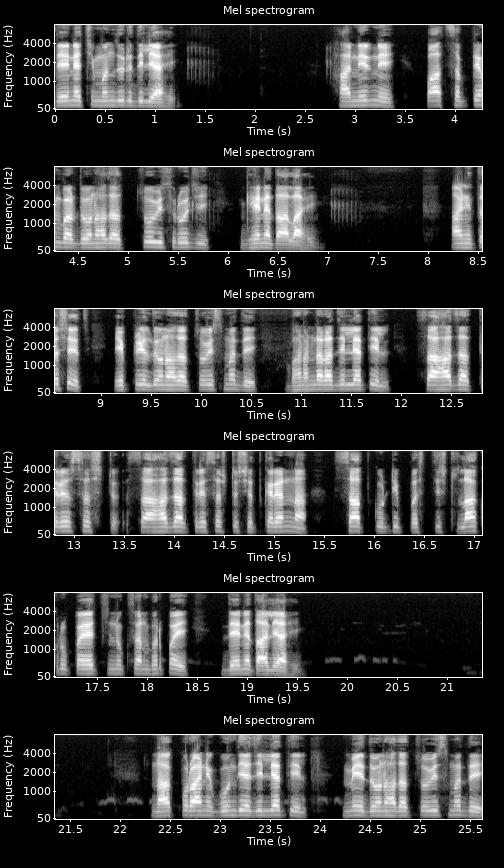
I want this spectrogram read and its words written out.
देण्याची मंजुरी दिली आहे. हा निर्णय पाच सप्टेंबर दोन हजार चोवीस रोजी घेण्यात आला आहे. आणि तसेच एप्रिल दोन हजार चोवीसमध्ये भंडारा जिल्ह्यातील सहा हजार त्रेसष्ट सहा हजार त्रेसष्ट शेतकऱ्यांना सात कोटी पस्तीस लाख रुपयाची नुकसान भरपाई देण्यात आली आहे. नागपूर आणि गोंदिया जिल्ह्यातील मे दोन हजार चोवीसमध्ये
